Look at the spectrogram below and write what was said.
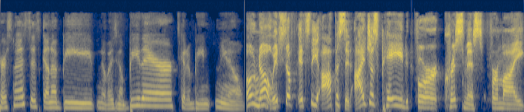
Christmas is gonna be nobody's gonna be there. It's gonna be you know. Oh no, it's the it's the opposite. I just paid for Christmas for my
